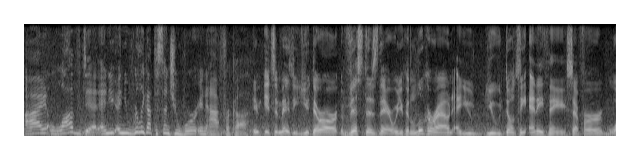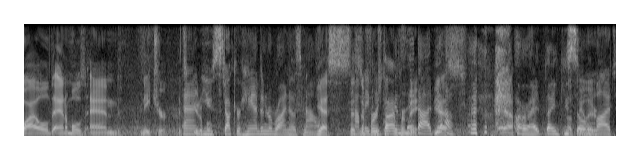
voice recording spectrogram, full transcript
I loved it, and you and you really got the sense you were in Africa. It, it's amazing. You, there are vistas there where you can look around and you you don't see anything except for wild animals and nature. It's and beautiful. you stuck your hand in a rhino's mouth. Yes, that's How the many first time can for say me. That? Yes. Yeah. Yeah. All right. Thank you I'll see you so much.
